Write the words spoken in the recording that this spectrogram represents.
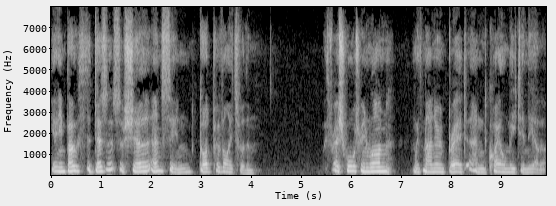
Yet in both the deserts of Shur and Sin, God provides for them, with fresh water in one, with manna and bread and quail meat in the other.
